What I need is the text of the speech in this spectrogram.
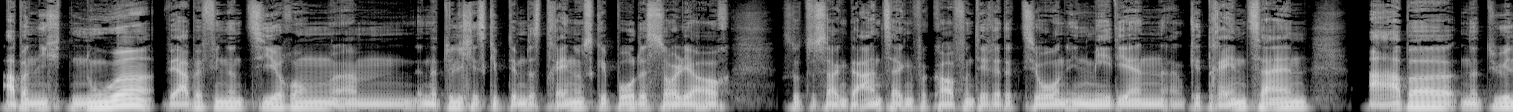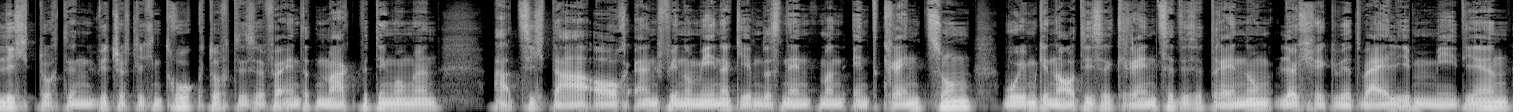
Aber nicht nur Werbefinanzierung, ähm, natürlich, es gibt eben das Trennungsgebot, es soll ja auch sozusagen der Anzeigenverkauf und die Redaktion in Medien äh, getrennt sein. Aber natürlich durch den wirtschaftlichen Druck, durch diese veränderten Marktbedingungen hat sich da auch ein Phänomen ergeben, das nennt man Entgrenzung, wo eben genau diese Grenze, diese Trennung löchrig wird, weil eben Medien,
